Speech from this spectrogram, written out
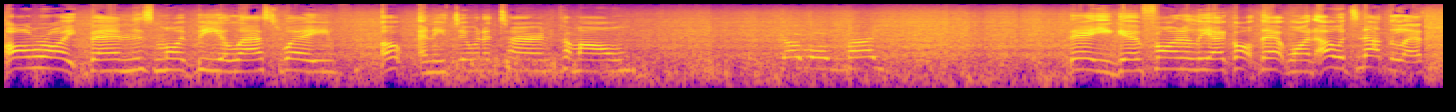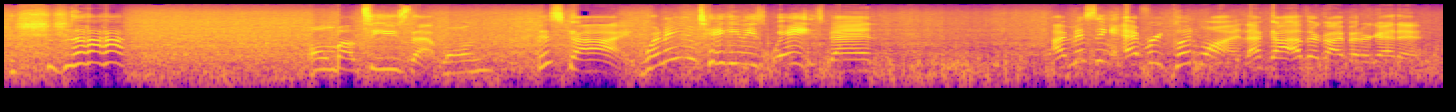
All right, Ben, this might be your last wave. Oh, and he's doing a turn. Come on. Go on, mate. There you go. Finally, I got that one. Oh, it's not the last. I'm about to use that one. This guy. When are you taking these waves, Ben? I'm missing every good one. That guy, other guy better get it.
